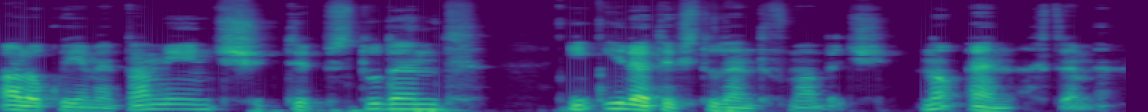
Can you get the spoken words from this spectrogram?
Alokujemy pamięć, typ student i ile tych studentów ma być? No n chcemy.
